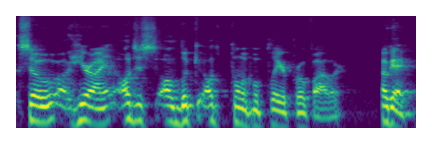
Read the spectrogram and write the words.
so here I I'll just I'll look I'll pull up a player profiler. Okay,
